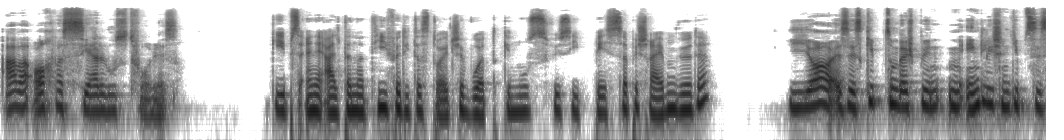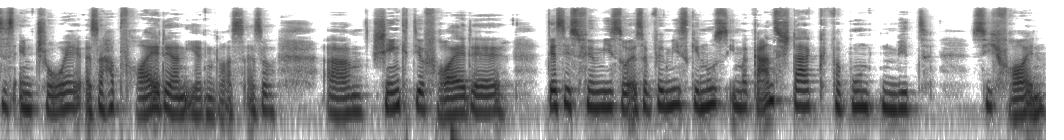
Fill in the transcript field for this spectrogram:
aber auch was sehr Lustvolles. Gäbe es eine Alternative, die das deutsche Wort Genuss für Sie besser beschreiben würde? Ja, also es gibt zum Beispiel im Englischen gibt es dieses Enjoy, also hab Freude an irgendwas. Also ähm, schenk dir Freude. Das ist für mich so. Also für mich ist Genuss immer ganz stark verbunden mit sich freuen.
